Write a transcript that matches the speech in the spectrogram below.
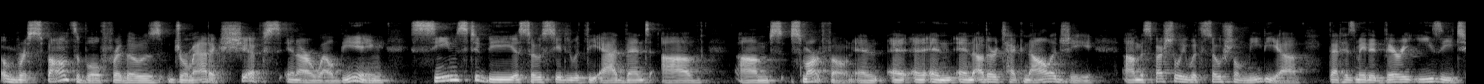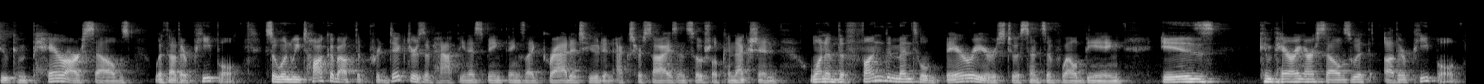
responsible for those dramatic shifts in our well being seems to be associated with the advent of um, smartphone and, and, and, other technology um, especially with social media, that has made it very easy to compare ourselves with other people. So when we talk about the predictors of happiness being things like gratitude and exercise and social connection, one of the fundamental barriers to a sense of well being is comparing ourselves with other people.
